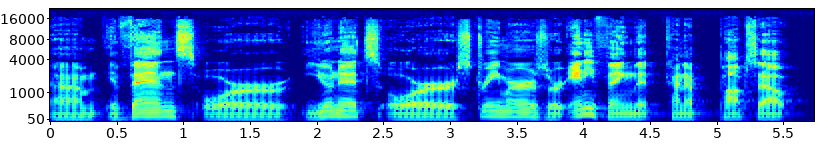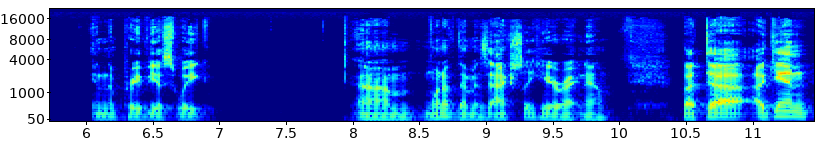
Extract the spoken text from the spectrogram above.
um, events or units or streamers or anything that kind of pops out in the previous week. Um, one of them is actually here right now, but uh, again,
